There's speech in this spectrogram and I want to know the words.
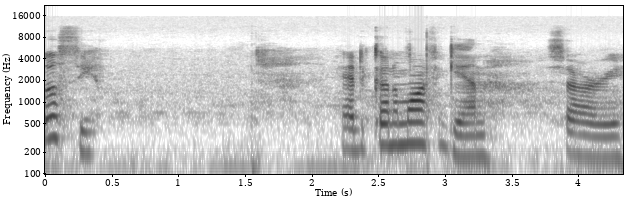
We'll see. Had to cut him off again. Sorry.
